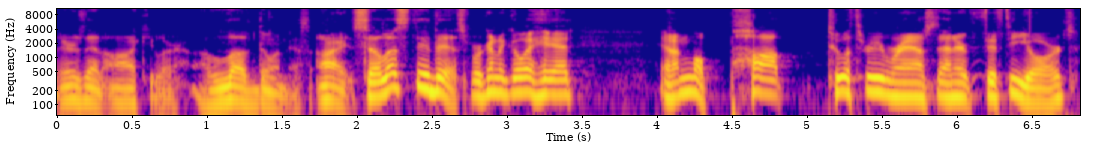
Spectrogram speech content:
There's that ocular. I love doing this. All right, so let's do this. We're going to go ahead and I'm going to pop two or three rounds down here at 50 yards.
